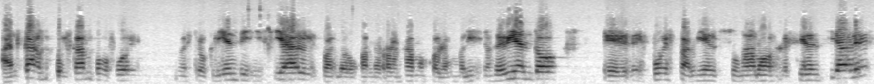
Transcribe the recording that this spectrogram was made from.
al campo. El campo fue nuestro cliente inicial cuando, cuando arrancamos con los molinos de viento. Eh, después también sumamos residenciales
